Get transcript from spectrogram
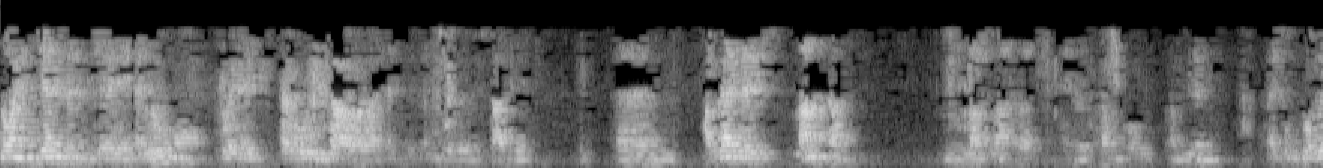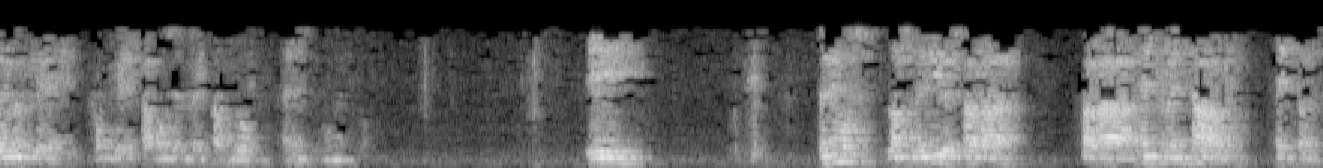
no entienden que el humo puede perjudicar a la gente dentro del estadio. Eh, a veces lanzan las latas el campo también. Es un problema que, con que estamos enfrentando en este momento. Y tenemos las medidas para, para enfrentar estas,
